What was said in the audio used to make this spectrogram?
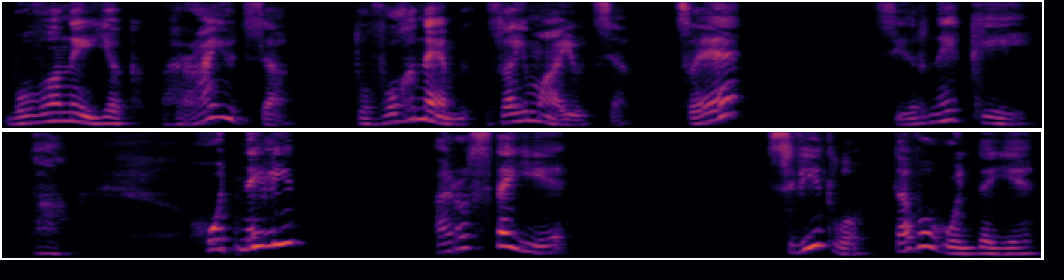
бо вони як граються, то вогнем займаються. Це сірники. Так. Хоч не лід, а розтає. Світло та вогонь дає.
